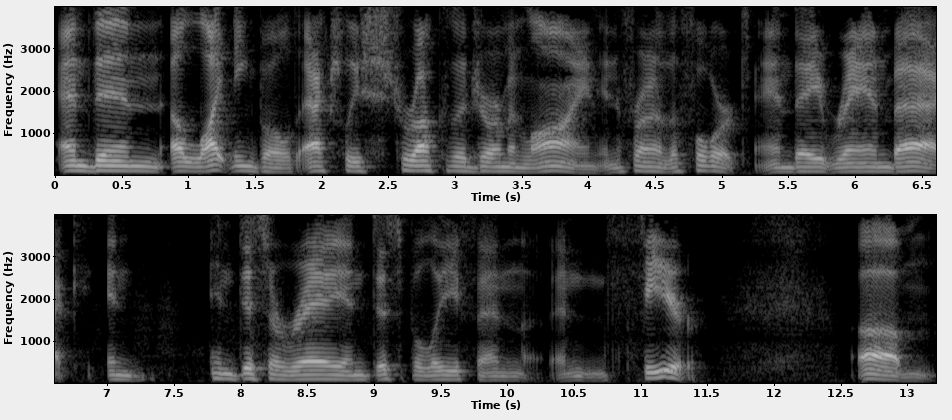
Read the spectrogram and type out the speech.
And then a lightning bolt actually struck the German line in front of the fort, and they ran back in in disarray and disbelief and and fear. Um,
